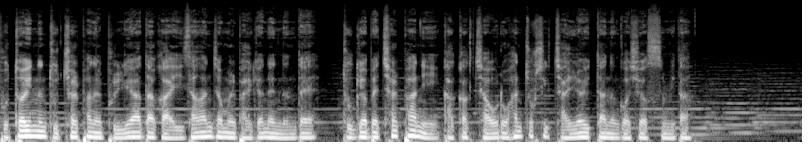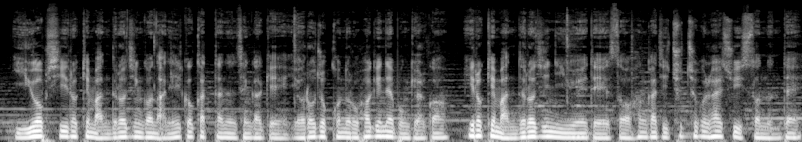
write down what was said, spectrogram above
붙어있는 두 철판을 분리하다가 이상한 점을 발견했는데 두 겹의 철판이 각각 좌우로 한쪽씩 잘려 있다는 것이었습니다. 이유 없이 이렇게 만들어진 건 아닐 것 같다는 생각에 여러 조건으로 확인해 본 결과 이렇게 만들어진 이유에 대해서 한 가지 추측을 할 수 있었는데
